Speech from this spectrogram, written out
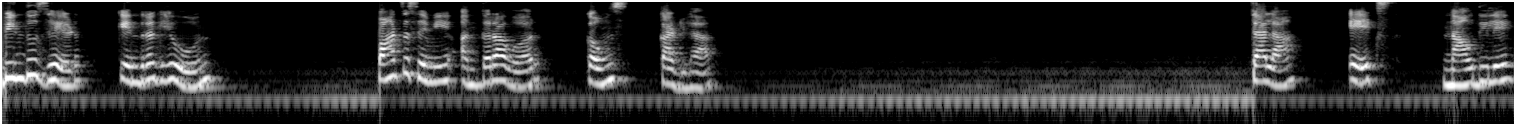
बिंदू झेड केंद्र घेऊन पाच सेमी अंतरावर कंस काढला. त्याला एक्स नाव दिले.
